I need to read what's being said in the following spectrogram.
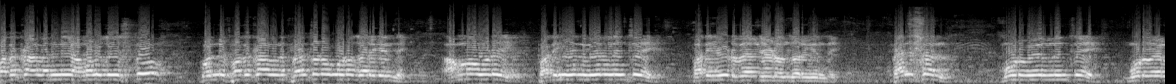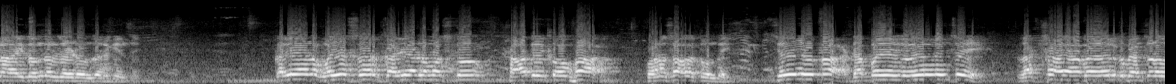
పథకాలన్నీ అమలు చేస్తూ కొన్ని పథకాలను పెంచడం కూడా జరిగింది. అమ్మ ఒడి పదిహేను వేల నుంచి పదిహేడు వేలు చేయడం జరిగింది. పెన్షన్ మూడు వేల నుంచి మూడు వేల ఐదు వందలు చేయడం జరిగింది. కళ్యాణ వైఎస్ఆర్ కళ్యాణ మస్తు షాదీ తోఫా కొనసాగుతుంది. చేయూత డెబ్బై ఐదు వేల నుంచి లక్ష యాభై వేలకు పెంచడం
